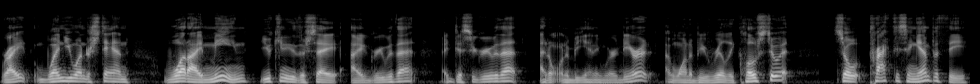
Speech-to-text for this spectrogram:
right? When you understand what I mean, you can either say, I agree with that, I disagree with that, I don't want to be anywhere near it, I want to be really close to it. So, practicing empathy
